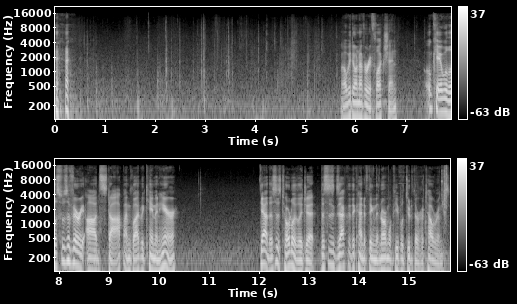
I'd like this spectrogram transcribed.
well, we don't have a reflection. Okay, well, this was a very odd stop. I'm glad we came in here. Yeah, this is totally legit. This is exactly the kind of thing that normal people do to their hotel rooms.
